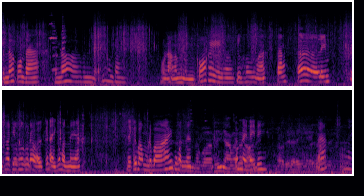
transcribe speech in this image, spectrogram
bên đó con ta bên đó bên đỉnh con ta. Một lần mình có cái ờ, chân hương mà tăng. À, liêm. Sao chân hương đâu? Rồi cái này của mình nè. Này cái bông này bò ấy của mình nè. Tấm này đây đi. Ờ, để đây đó này.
